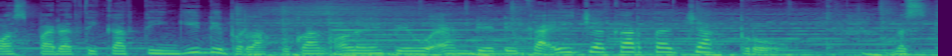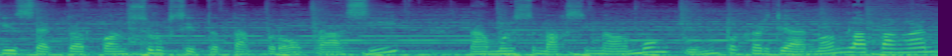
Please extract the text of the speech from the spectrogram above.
Waspada tingkat tinggi diberlakukan oleh BUMD DKI Jakarta Jakpro. Meski sektor konstruksi tetap beroperasi, namun semaksimal mungkin pekerjaan non-lapangan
